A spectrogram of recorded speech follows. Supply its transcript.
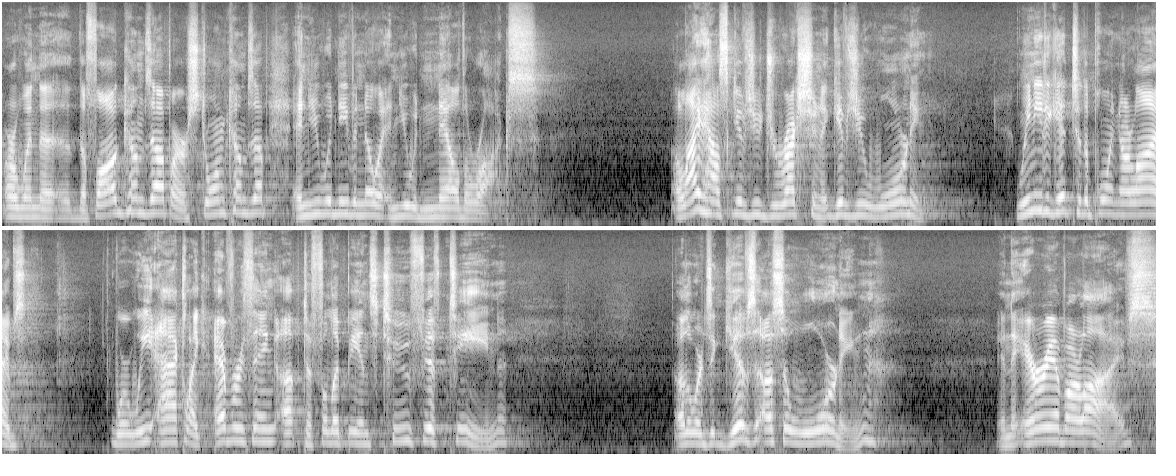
or when the, the fog comes up or a storm comes up, and you wouldn't even know it and you would nail the rocks. A lighthouse gives you direction, it gives you warning. We need to get to the point in our lives where we act like everything up to Philippians 2:15. In other words, it gives us a warning in the area of our lives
